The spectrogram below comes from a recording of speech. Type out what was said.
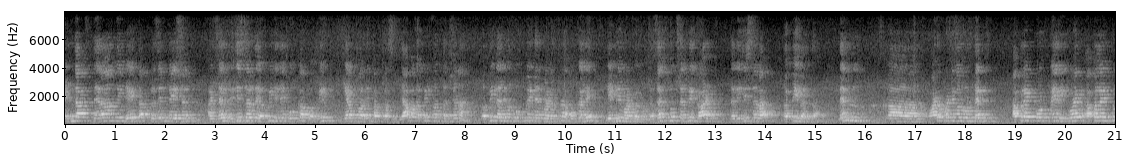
endorse thereon the date of presentation and shall register the appeal in a book of appeal, kept for the purpose. ಯಾವಾಗ ಅಪೀಲ್ ಬಂದ ತಕ್ಷಣ ಅಪೀಲ್ ಅಲ್ಲಿ ಒಂದು ಬುಕ್ ಮೇಂಟೈನ್ ಮಾಡಿರ್ತಾರೆ, ಆ ಬುಕ್ ಅಲ್ಲಿ ಎಂಟ್ರಿ ಮಾಡಬೇಕು ಅಂತ. Such book shall be called the register of appeal ಅಂತ. ದೆನ್ ಆರ್ಡರ್ ಫಾರ್ಟಿ ಒಂದು ten appellate court may require appellant to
